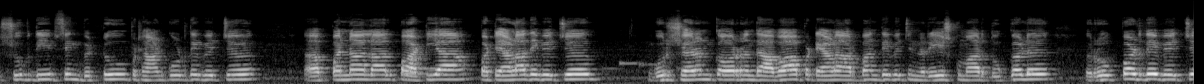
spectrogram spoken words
ਸ਼ੁਭਦੀਪ ਸਿੰਘ ਬਿੱਟੂ ਪਠਾਨਕੋਟ ਦੇ ਵਿੱਚ ਪੰਨਾ ਲਾਲ ਭਾਟੀਆ ਪਟਿਆਲਾ ਦੇ ਵਿੱਚ, ਗੁਰਸ਼ਰਨ ਕੌਰ ਰੰਧਾਵਾ ਪਟਿਆਲਾ ਅਰਬਨ ਦੇ ਵਿੱਚ, ਨਰੇਸ਼ ਕੁਮਾਰ ਦੁੱਗਲ, ਰੋਪੜ ਦੇ ਵਿੱਚ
